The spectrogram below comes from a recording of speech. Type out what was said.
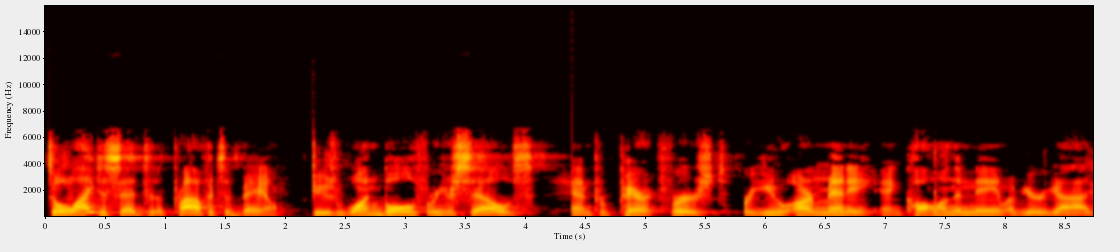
So Elijah said to the prophets of Baal, Choose one bull for yourselves and prepare it first, for you are many, and call on the name of your God,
